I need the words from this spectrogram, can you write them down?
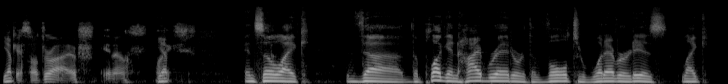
Yep. Guess I'll drive. You know. Yep. And so like the the plug-in hybrid or the Volt or whatever it is, like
